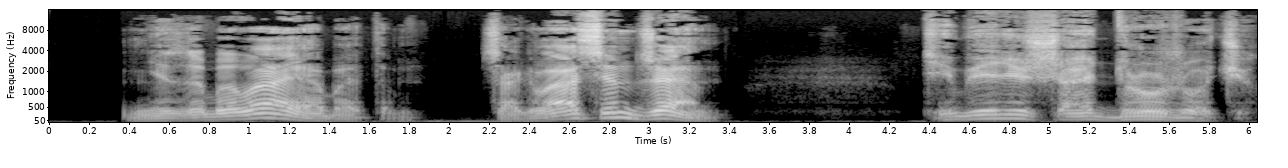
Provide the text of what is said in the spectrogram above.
— Не забывай об этом. Согласен, Джен? — Тебе решать, дружочек.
